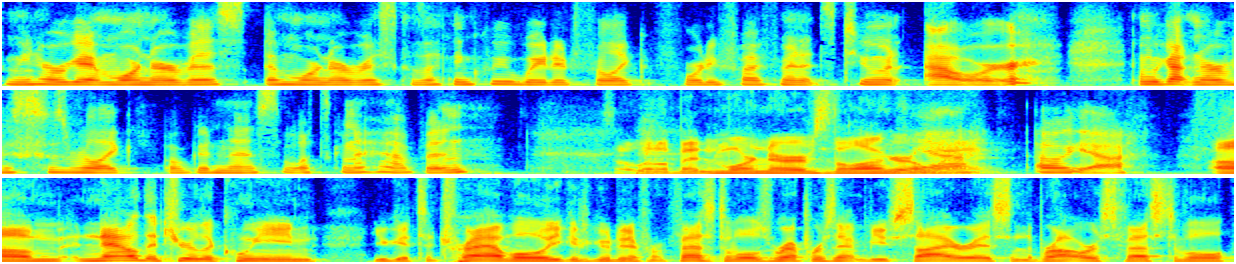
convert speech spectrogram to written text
I mean, her getting more nervous and more nervous because I think we waited for like 45 minutes to an hour. and we got nervous because we're like, oh goodness, what's going to happen? So a little bit more nerves the longer yeah. it went. Oh, yeah. Um, now that you're the queen, you get to travel, you get to go to different festivals, represent Bucyrus and the Bratwurst Festival.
